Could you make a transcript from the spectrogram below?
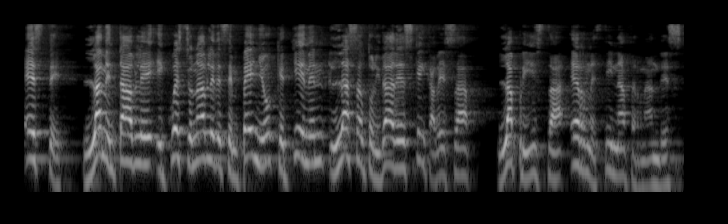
este lamentable y cuestionable desempeño que tienen las autoridades que encabeza la priista Ernestina Fernández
